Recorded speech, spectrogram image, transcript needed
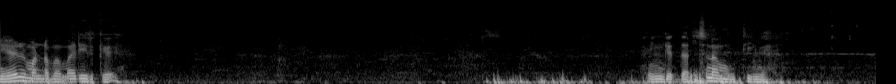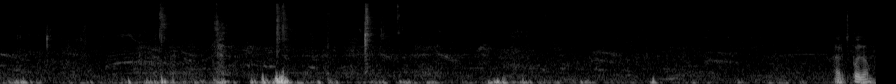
நிழல் மண்டபம் மாதிரி இருக்கு. இங்கே தட்சிணாமூர்த்திங்க. அற்புதம்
